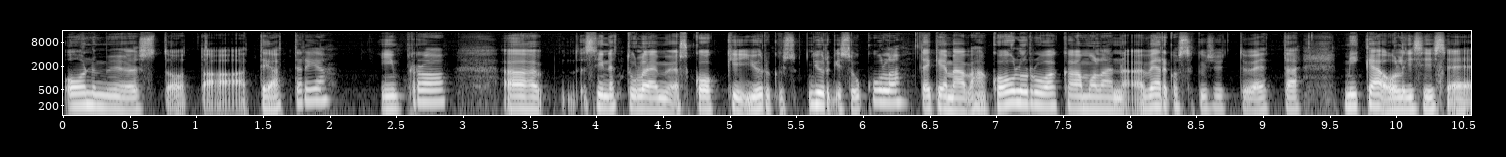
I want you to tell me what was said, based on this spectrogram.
on myös tota, teatteria, impro. Sinne tulee myös kokki Jyrki, Jyrki Sukula tekemään vähän kouluruokaa. Me ollaan verkossa kysytty, että mikä olisi se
